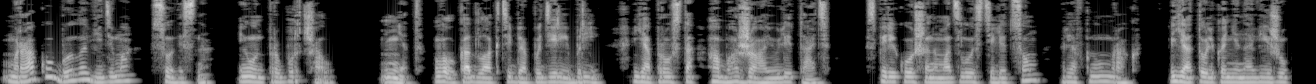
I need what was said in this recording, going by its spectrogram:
мраку было, видимо, совестно, и он пробурчал. «Нет, волкодлак тебя подери, Бри, я просто обожаю летать!» С перекошенным от злости лицом рявкнул мрак. «Я только ненавижу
